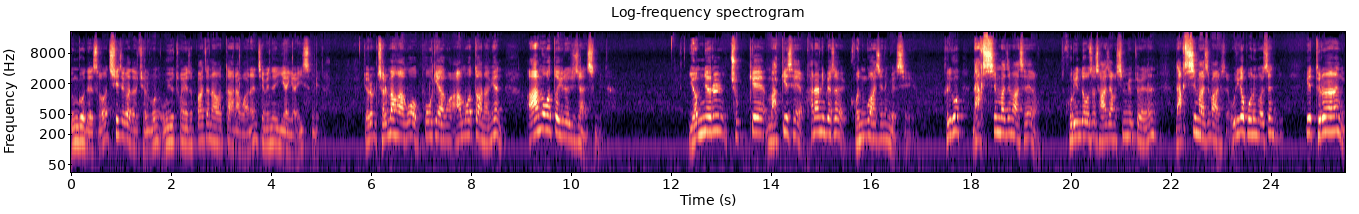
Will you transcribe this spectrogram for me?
응고돼서 치즈가 다 결국은 우유통에서 빠져나왔다라고 하는 재밌는 이야기가 있습니다. 여러분 절망하고 포기하고 아무것도 안 하면 아무것도 이루어지지 않습니다. 염려를 죽게 맡기세요. 하나님께서 권고하시는 것이에요. 그리고 낙심하지 마세요. 고린도후서 4장 16절에는 낙심하지 마세요. 우리가 보는 것은 이게 드러나는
